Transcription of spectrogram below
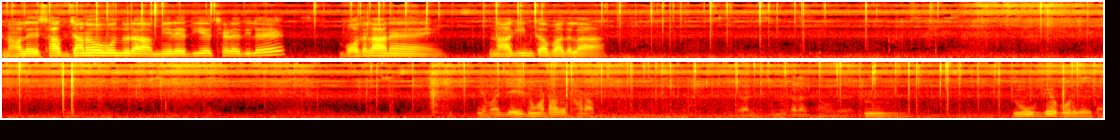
নাহলে সাপ জানো বন্ধুরা, মেরে দিয়ে ছেড়ে দিলে বদলা নেয় নাগিন কা বদলা। এবার যে এই ধোঁয়াটা হবে খারাপ। হুম। মুখ দিয়ে পড়বে ওটা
